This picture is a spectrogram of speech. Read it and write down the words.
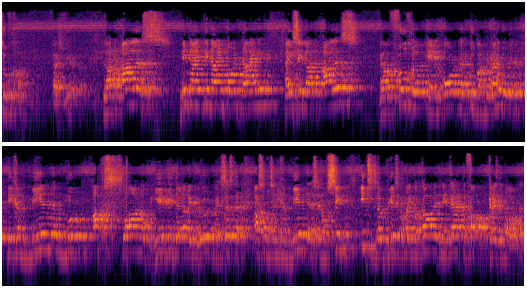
toegaan. Vers 40. Laat alles, nie 99.9 nie, hy sê laat alles welvoeglik en ordelik toegaan. Met ander woorde, die gemeente moet afslaan op hierdie dinge my broer en my suster. As ons in die gemeente is en ons sien iets is nou besig om uitmekaar uit in die kerk te val, kry dit in orde.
